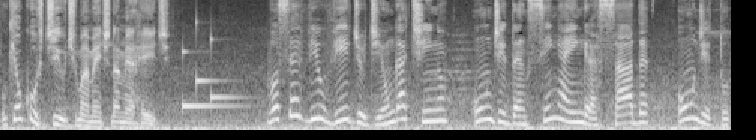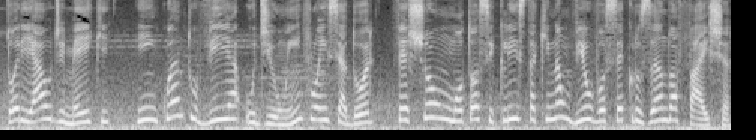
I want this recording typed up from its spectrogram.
o que eu curti ultimamente na minha rede? Você viu vídeo de um gatinho, um de dancinha engraçada, um de tutorial de make e enquanto via o de um influenciador, fechou um motociclista que não viu você cruzando a faixa.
